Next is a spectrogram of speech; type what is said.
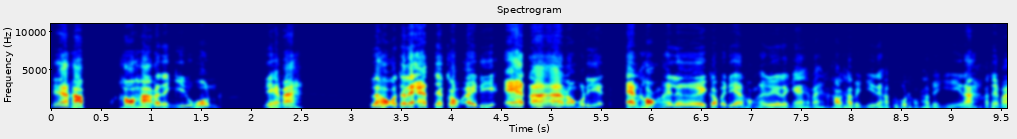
เนี่ยครับเขาหากันอย่างนี้ทุกคนเนี่ยเห็นไหมแล้วเขาก็จะได้แอดจากก๊อปไอดีแอดอ่าน้องคนนี้แอดของให้เลยก๊อปไอดีแอดของให้เลยอะไรเงี้ยเห็นไหมเขาทำอย่างนี้นะครับทุกคนเขาทำอย่างนี้นะเข้าใจไหม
